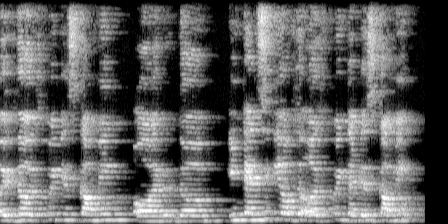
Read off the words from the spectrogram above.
if the earthquake is coming or the intensity of the earthquake that is coming.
